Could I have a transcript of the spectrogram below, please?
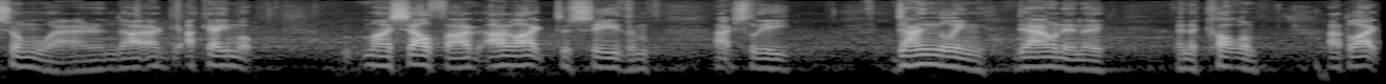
somewhere and I, I came up myself, I, I like to see them actually dangling down in a, in a column. I'd like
